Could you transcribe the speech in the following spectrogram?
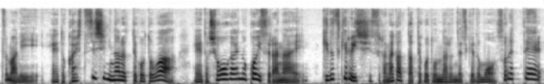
つまり、えーと、過失致死になるってことは、えーと、障害の故意すらない傷つける意思すらなかったってことになるんですけどもそれって、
